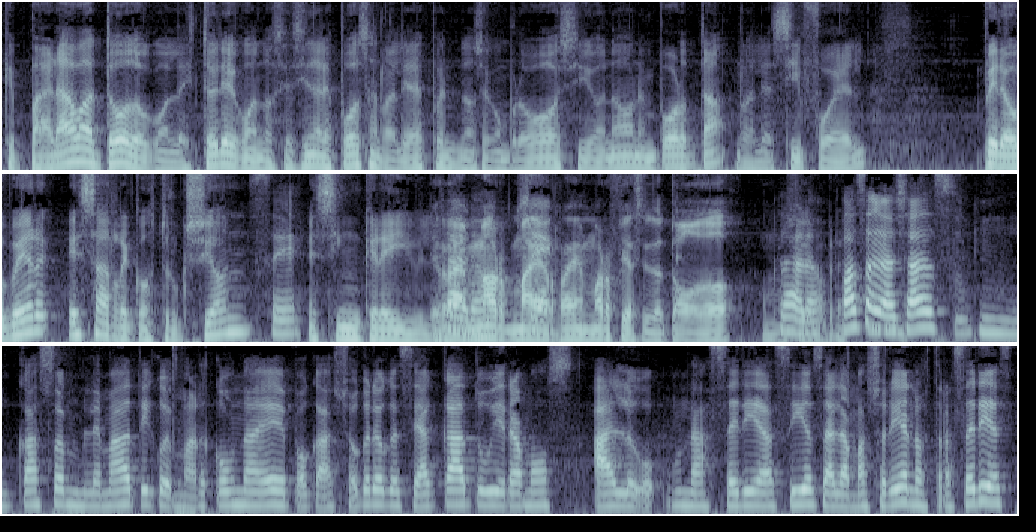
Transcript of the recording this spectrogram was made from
que paraba todo con la historia de cuando asesina a la esposa, en realidad después no se comprobó si o no, no importa, en realidad sí fue él. Pero ver esa reconstrucción Sí. es increíble. Claro, Ryan, Mor- sí. Ryan Murphy haciendo todo. Como Claro, siempre. pasa que allá es un caso emblemático y marcó una época. Yo creo que si acá tuviéramos algo, una serie así, o sea, la mayoría de nuestras series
